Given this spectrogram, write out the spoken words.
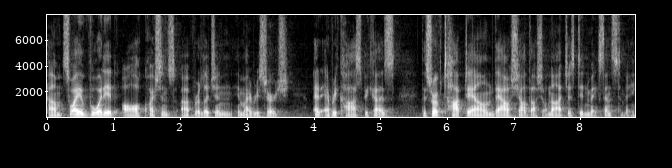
um, so I avoided all questions of religion in my research at every cost because the sort of top-down "thou shalt, thou shalt not" just didn't make sense to me.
